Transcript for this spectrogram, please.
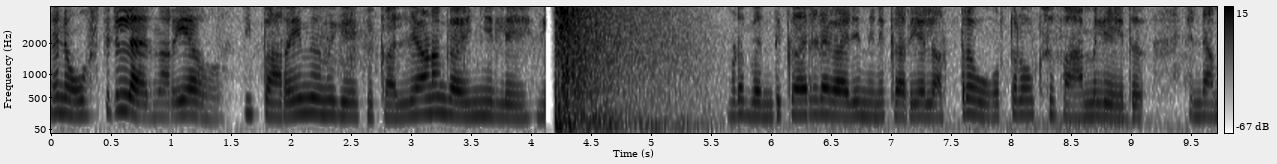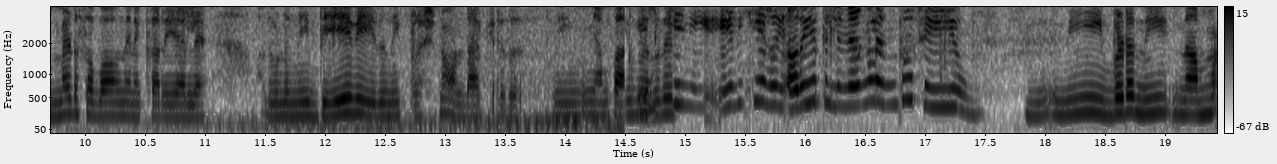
ഞാൻ ഹോസ്പിറ്റലിലായിരുന്നു അറിയാവോ? നീ പറയുന്നൊന്ന് കേക്ക്. കല്യാണം കഴിഞ്ഞില്ലേ? നമ്മുടെ ബന്ധുക്കാരുടെ കാര്യം നിനക്കറിയാലോ. അത്ര ഓർത്തഡോക്സ് ഫാമിലി ഇത് എന്റെ അമ്മയുടെ സ്വഭാവം നിനക്കറിയാലേ. അതുകൊണ്ട് നീ ദയവ് ചെയ്ത് നീ പ്രശ്നം ഉണ്ടാക്കരുത്. നീ ഞാൻ വെറുതെ എനിക്ക് എനിക്ക് അറി- അറിയത്തില്ല. ഞങ്ങൾ എന്തോ ചെയ്യും? നീ ഇവിടെ നീ നമ്മ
